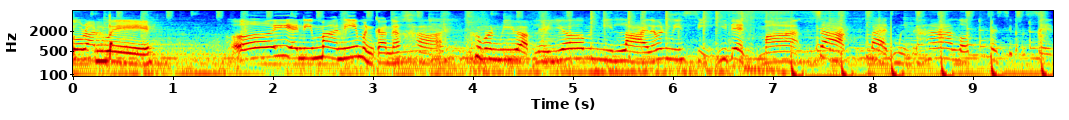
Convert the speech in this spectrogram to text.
ตัวรันเวย์เอ้ย อันนี้มานี่เหมือนกันนะคะ คือมันมีแบบเลเยอร์ มันมีลายแล้วมันมีสีที่เด่นมาก จาก 85,000ลด 70%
